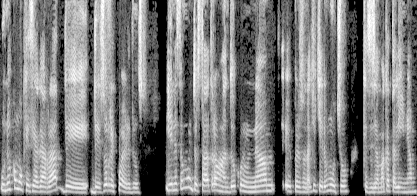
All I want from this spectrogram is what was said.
uno como que se agarra de, de esos recuerdos. Y en este momento estaba trabajando con una eh, persona que quiero mucho, que se llama Catalina,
